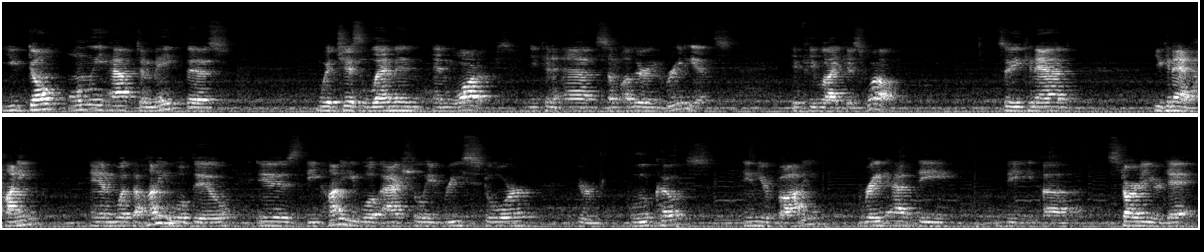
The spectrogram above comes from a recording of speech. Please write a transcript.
you don't only have to make this with just lemon and waters. You can add some other ingredients if you like as well. So you can add you can add honey and what the honey will do is the honey will actually restore your glucose in your body right at the the uh, start of your day,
